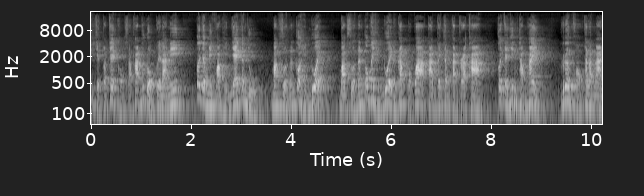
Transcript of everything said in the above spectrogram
27 ประเทศของสหภาพยุโรปเวลานี้ ก็ยังมีความเห็นแย้งกันอยู่ บางส่วนนั้นก็เห็นด้วย บางส่วนนั้นก็ไม่เห็นด้วยนะครับ บอกว่าการไปจำกัดราคาก็จะยิ่งทำให้เรื่องของพลังงาน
